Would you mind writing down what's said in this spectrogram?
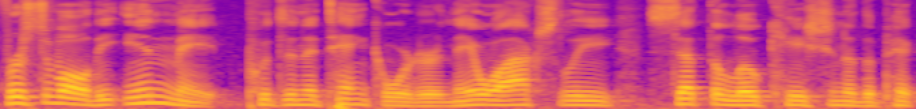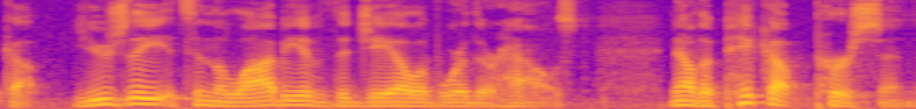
First of all, the inmate puts in a tank order and they will actually set the location of the pickup. Usually it's in the lobby of the jail of where they're housed. Now the pickup person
